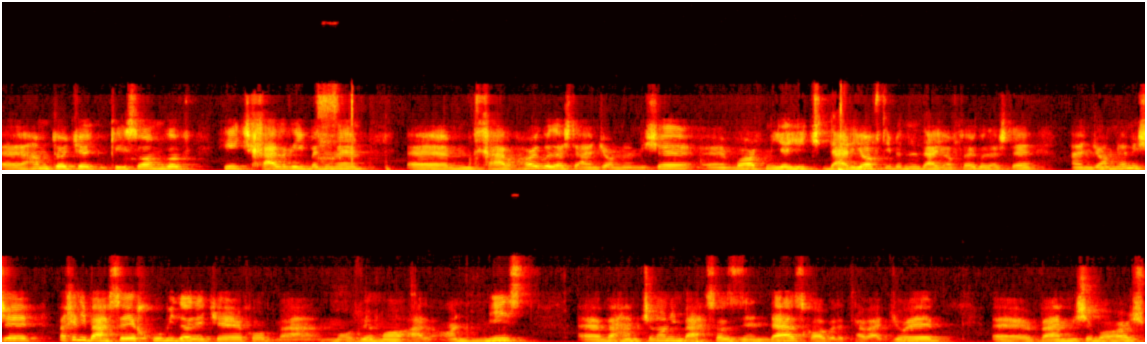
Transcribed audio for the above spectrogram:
همونطور که کلیسا می‌گفت هیچ خلقی بدون خلقهای گذشته انجام نمیشه. بارت میگه هیچ دریافتی بدون دریافتهای گذشته انجام نمیشه. و خیلی بحثای خوبی داره که خب موضوع ما الان نیست. و همچنان این بحث ها زنده است قابل توجه و میشه باهاش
